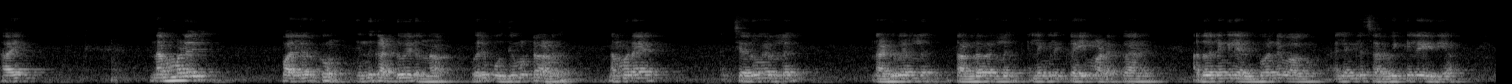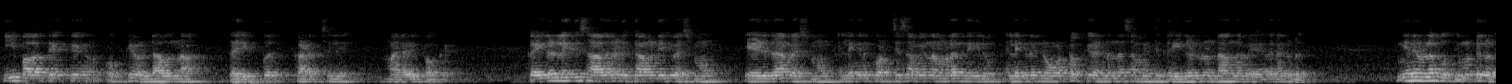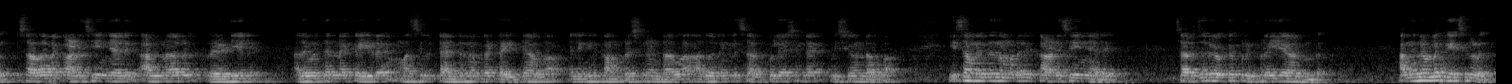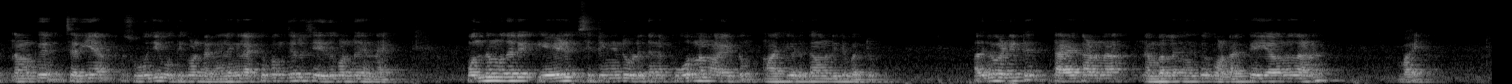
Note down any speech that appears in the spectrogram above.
Hi നമ്മളിൽ പലർക്കും ഇന്ന് കണ്ടുവരുന്ന ഒരു ബുദ്ധിമുട്ടാണ് നമ്മുടെ ചെറുവിരൽ നടുവിരൽ തള്ളവിരൽ അല്ലെങ്കിൽ കൈ മടക്കാൻ അതോ അല്ലെങ്കിൽ എൽബോന്റെ ഭാഗം അല്ലെങ്കിൽ സർവിക്കൽ ഏരിയ ഈ ഭാഗത്തേക്ക് ഒക്കെ ഉണ്ടാവുന്ന തരിപ്പ് കടച്ചിൽ മരവിപ്പൊക്കെ. കൈകളിലേക്ക് സാധനം എടുക്കാൻ വേണ്ടിയിട്ട് വിഷമം എഴുതാൻ വിഷമം അല്ലെങ്കിൽ കുറച്ച് സമയം നമ്മൾ എന്തെങ്കിലും അല്ലെങ്കിൽ നോട്ടൊക്കെ എണ്ണുന്ന സമയത്ത് കൈകളിൽ ഉണ്ടാകുന്ന വേദനകൾ ഇങ്ങനെയുള്ള ബുദ്ധിമുട്ടുകൾ സാധാരണ കാണിച്ചു കഴിഞ്ഞാൽ അൾനാർ റേഡിയൽ അതേപോലെ തന്നെ കൈയുടെ മസിൽ ടെൻഡനൊക്കെ ടൈറ്റ് ആവുക അല്ലെങ്കിൽ കംപ്രഷൻ ഉണ്ടാവുക അതുമല്ലെങ്കിൽ സർക്കുലേഷന്റെ വിഷയം ഉണ്ടാവുക. ഈ സമയത്ത് നമ്മൾ കാണിച്ചു കഴിഞ്ഞാൽ സർജറി ഒക്കെ പ്രിഫർ ചെയ്യാറുണ്ട്. അങ്ങനെയുള്ള കേസുകൾ നമുക്ക് ചെറിയ സൂചി കുത്തിക്കൊണ്ട് തന്നെ അല്ലെങ്കിൽ അക്യുപങ്ചർ ചെയ്തുകൊണ്ട് തന്നെ ഒന്ന് മുതൽ ഏഴ് സിറ്റിങ്ങിന്റെ ഉള്ളിൽ തന്നെ പൂർണമായിട്ടും മാറ്റിയെടുക്കാൻ വേണ്ടിയിട്ട് പറ്റും. അതിനു വേണ്ടിയിട്ട് താഴെ കാണുന്ന നമ്പറിൽ നിങ്ങൾക്ക് കോൺടാക്ട് ചെയ്യാവുന്നതാണ്. Bye.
